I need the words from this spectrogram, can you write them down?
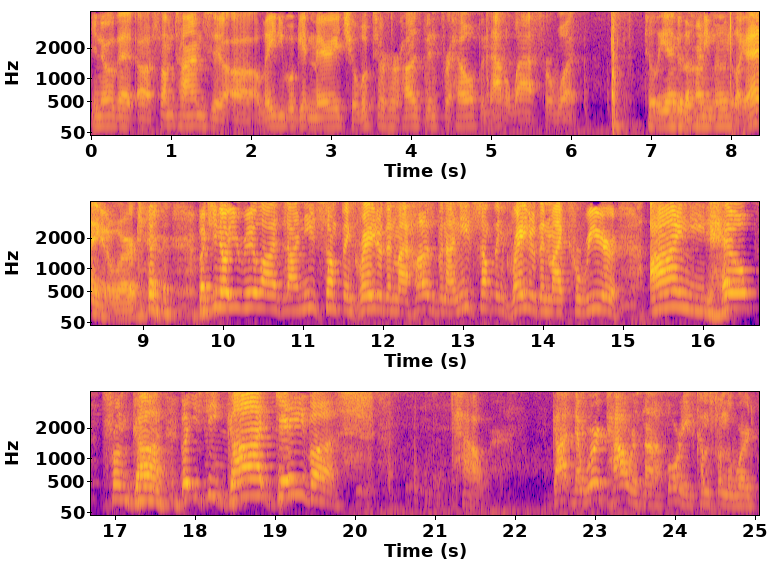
You know that uh, sometimes a, uh, a lady will get married, she'll look to her husband for help, and that'll last for what? Till the end of the honeymoon. Like, that ain't gonna work. but you know, you realize that I need something greater than my husband, I need something greater than my career. I need help from God. But you see, God gave us power. God, the word power is not authority, it comes from the word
